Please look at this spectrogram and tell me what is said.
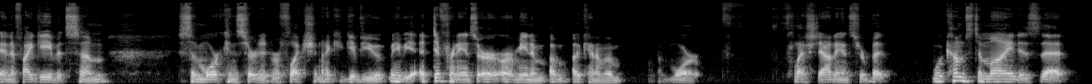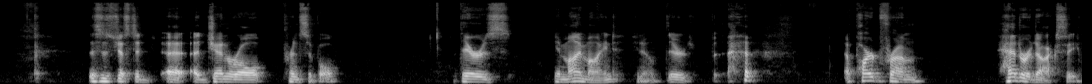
And if I gave it some some more concerted reflection, I could give you maybe a different answer, or, or I mean, a, a, a kind of a, a more fleshed out answer. But what comes to mind is that this is just a, a, general principle. There's, in my mind, you know, there's apart from heterodoxy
